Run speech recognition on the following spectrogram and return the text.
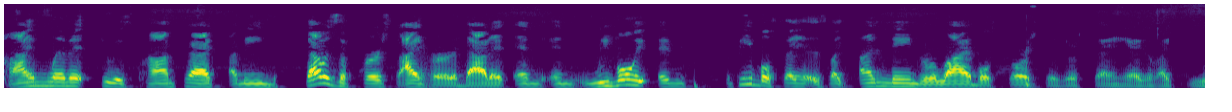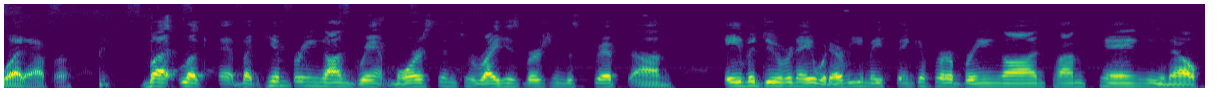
time limit to his contract. I mean, that was the first I heard about it, and and we've only and the people saying it is like unnamed reliable sources are saying it, like whatever. But look, eh, but him bringing on Grant Morrison to write his version of the script, um, Ava DuVernay, whatever you may think of her, bringing on Tom King, you know,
